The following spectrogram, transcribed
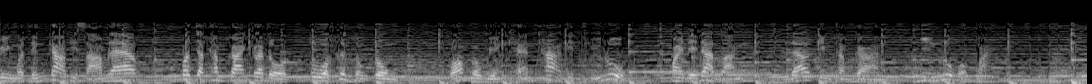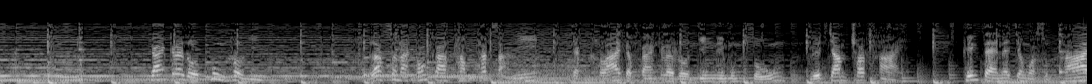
วิ่งมาถึงก้าวที่ 3 แล้ว ก็จะทำการกระโดดตัวขึ้นตรงๆ พร้อมกับเวียงแขนข้างที่ถือลูกไปในด้านหลัง แล้วจึงทำการยิงลูกออกไป การกระโดดพุ่งเข้ายิง ลักษณะของการทำทักษะนี้จะคล้ายกับการกระโดดยิงในมุมสูง หรือจัมช็อตไฮเพียงแต่ในจังหวะสุดท้าย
